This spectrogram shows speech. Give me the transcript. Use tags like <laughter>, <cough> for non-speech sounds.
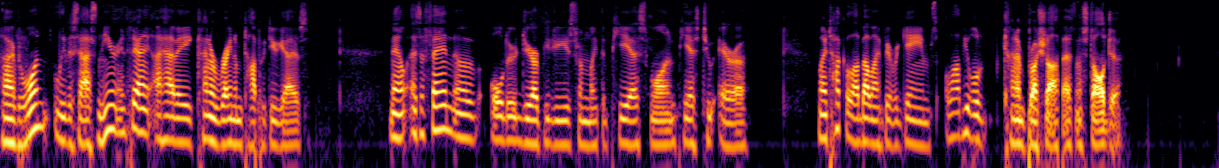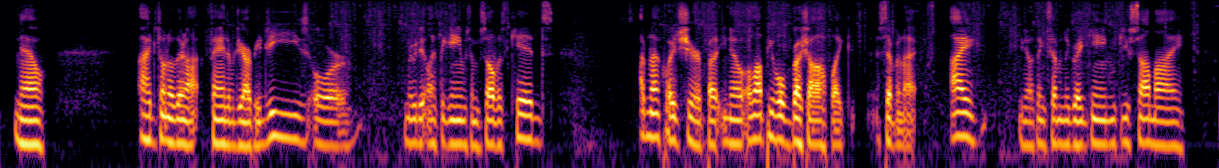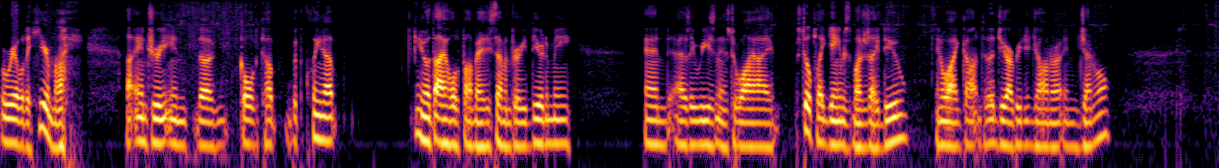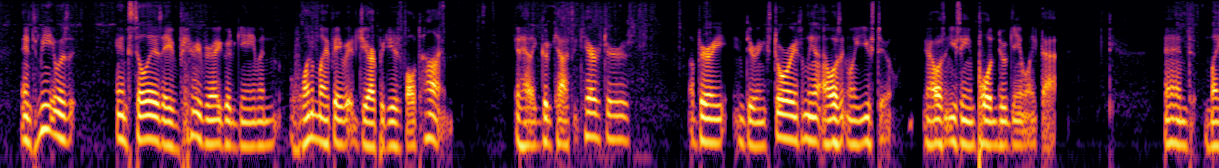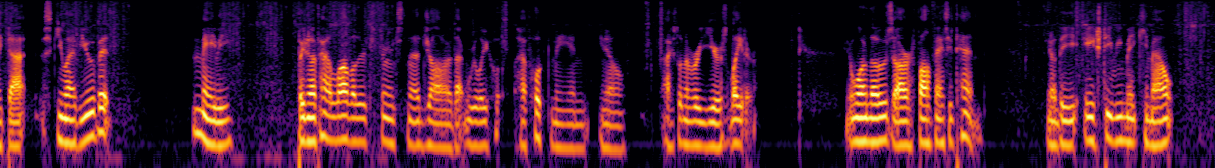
Hi everyone, Elite Assassin here, and today I have a kind of random topic to you guys. Now, as a fan of older JRPGs from like the PS1, PS2 era, when I talk a lot about my favorite games, a lot of people kind of brush it off as nostalgia. Now, I just don't know if they're not fans of JRPGs or maybe didn't like the games themselves as kids. I'm not quite sure, but you know, a lot of people brush off like Seven. I, I you know, think Seven's a great game. If you saw my, or were able to hear my <laughs> uh, entry in the Gold Cup with cleanup, you know that I hold Final Fantasy VII very dear to me, and as a reason as to why I still play games as much as I do, and why I got into the JRPG genre in general. And to me, it was, and still is, a very, very good game, and one of my favorite JRPGs of all time. It had a good cast of characters, a very endearing story, something I wasn't really used to. You know, I wasn't to pulled into a game like that. And might that skew my view of it? Maybe. But you know, I've had a lot of other experiences in that genre that really ho- have hooked me, and you know, I still remember years later. You know, one of those are Final Fantasy X. You know, the HD remake came out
